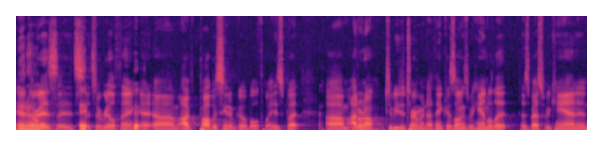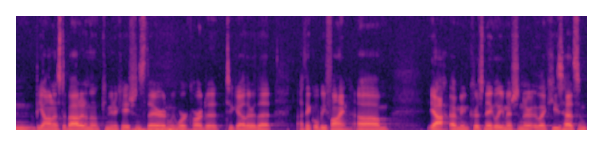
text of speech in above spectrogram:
You know? there is. It's it's a real thing. Uh, um, I've probably seen it go both ways, but um, I don't know. To be determined. I think as long as we handle it as best we can and be honest about it, and the communication's there, and we work hard to, together, that I think we'll be fine. Um, yeah. I mean, Chris Nagel, you mentioned like he's had some.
